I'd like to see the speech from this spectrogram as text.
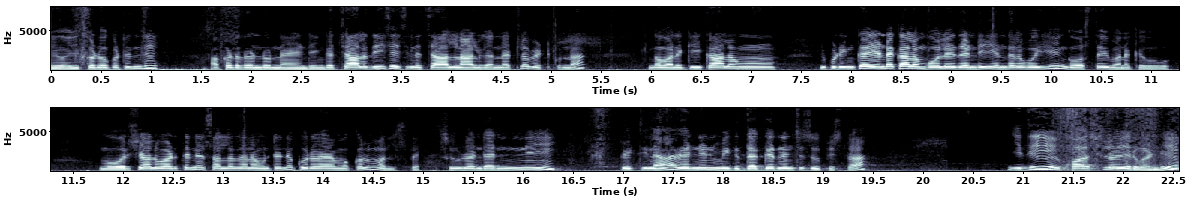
ఇగో ఇక్కడ ఒకటి ఉంది. అక్కడ రెండు ఉన్నాయండి. ఇంకా చాలా తీసేసిన చాలా నాలుగు అన్నట్లో పెట్టుకున్నా. ఇంకా మనకి ఈ కాలం ఇప్పుడు ఇంకా ఎండాకాలం పోలేదండి. ఎండలు పోయి ఇంక వస్తాయి మనకి. వర్షాలు పడితేనే చల్లదనం ఉంటేనే కూరగాయ మొక్కలు మలుస్తాయి. చూడండి అన్నీ పెట్టిన వెన్నీని మీకు దగ్గర నుంచి చూపిస్తా. ఇది పసులో ఎరువు అండి.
